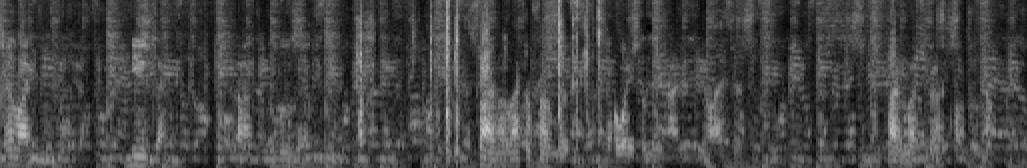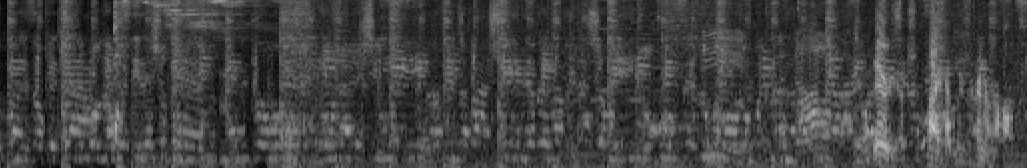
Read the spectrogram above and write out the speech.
They're like music, not. Sorry, my microphone was away from me I didn't realize it. Probably much better quality now. There we go. Should probably have my printer off.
